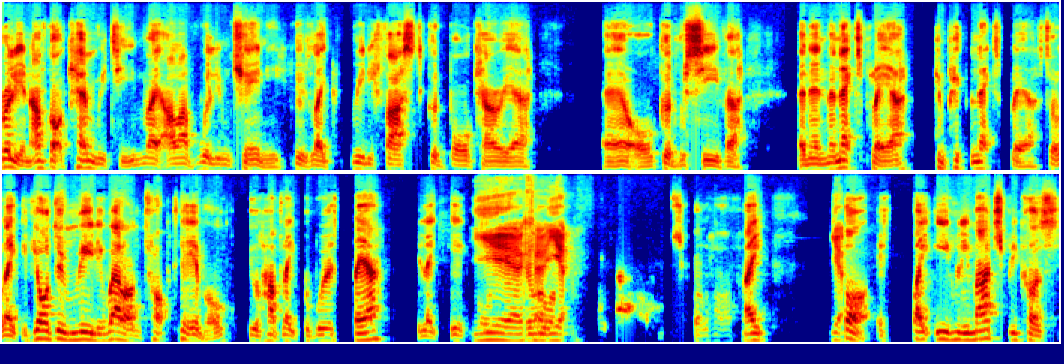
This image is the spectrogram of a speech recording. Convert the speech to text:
brilliant. I've got a Khemri team. Right, I'll have Wilhelm Chaney, who's like really fast, good ball carrier, uh, or good receiver. And then the next player can pick the next player. So like, if you're doing really well on top table, you'll have like the worst player. You're like, yeah, okay, yeah. Skrull Halfheight. Yep. But it's quite evenly matched because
